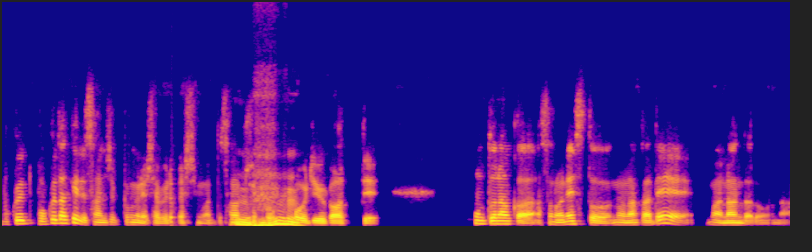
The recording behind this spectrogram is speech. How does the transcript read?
僕、僕だけで30分ぐらい喋らせてもらって、その後ちょっと交流があって、本当なんか、そのネストの中で、まあなんだろうな、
